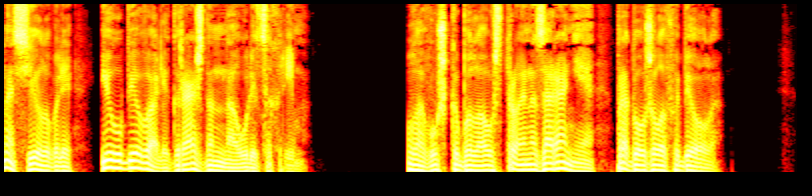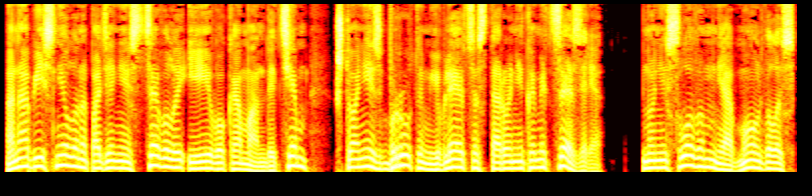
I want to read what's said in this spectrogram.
насиловали и убивали граждан на улицах Рима. «Ловушка была устроена заранее», — продолжила Фабиола. Она объяснила нападение Сцеволы и его команды тем, что они с Брутом являются сторонниками Цезаря, но ни словом не обмолвилась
